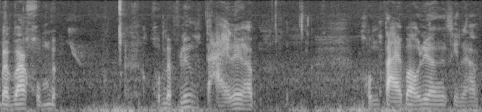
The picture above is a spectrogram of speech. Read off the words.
แบบว่าขมแบบขมแบบเรื่องตายเลยครับ ขมตายเบาเรื่องสินะครับ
